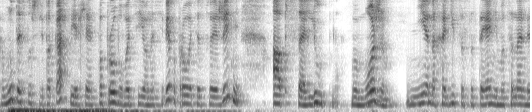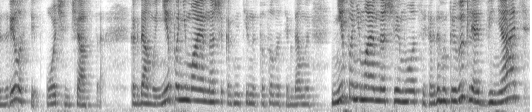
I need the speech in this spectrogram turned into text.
кому-то из слушателей подкаста, если попробовать ее на себе, попробовать ее в своей жизни, абсолютно мы можем не находиться в состоянии эмоциональной зрелости очень часто. Когда мы не понимаем наши когнитивные способности, когда мы не понимаем наши эмоции, когда мы привыкли обвинять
